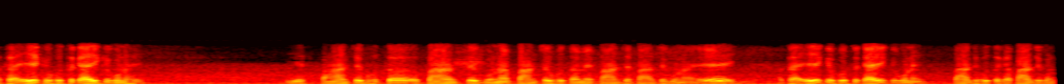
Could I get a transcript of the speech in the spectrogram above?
अथा एक भूत का एक गुण है? ये पाँच भूत, पाँच गुण, पाँच भूत में पाँच पाँच गुण है। अथा एक भूत का एक गुण है? पाँच भूत का पाँच गुण।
